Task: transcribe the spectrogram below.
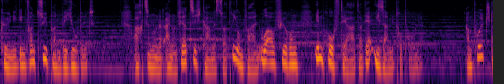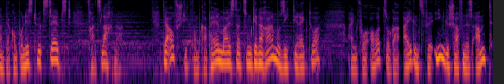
Königin von Zypern bejubelt. 1841 kam es zur triumphalen Uraufführung im Hoftheater der Isar-Metropole. Am Pult stand der Komponist höchst selbst, Franz Lachner. Der Aufstieg vom Kapellmeister zum Generalmusikdirektor ein vor Ort sogar eigens für ihn geschaffenes Amt,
